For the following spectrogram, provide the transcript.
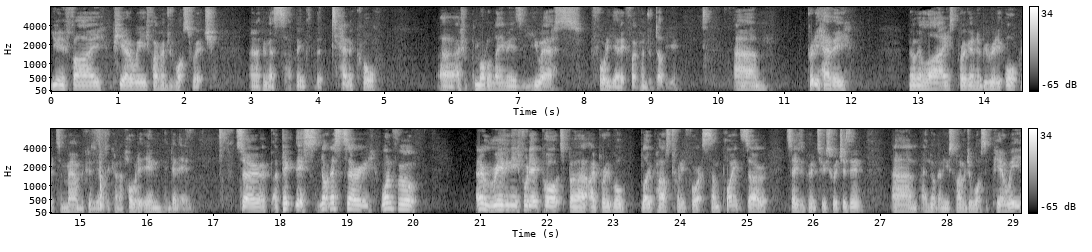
UniFi PoE 500 watt switch, and I think that's I think the technical uh, actual model name is US 48 500W. Um, pretty heavy. Not gonna lie, it's probably going to be really awkward to mount because you have to kind of hold it in and get it in. So I picked this, not necessarily one for. I don't really need 48 ports, but I probably will blow past 24 at some point. So saves me putting two switches in. Um, I'm not going to use 500 watts of PoE,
